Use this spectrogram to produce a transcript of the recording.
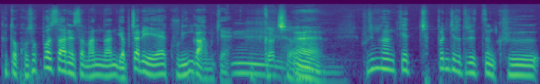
그것도 고속버스 안에서 만난 옆자리에 군인과 함께 음. 그렇죠. 예. 군인과 함께 첫 번째로 들었던 그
